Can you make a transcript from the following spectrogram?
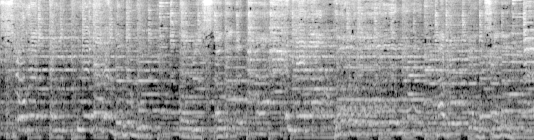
속았던 내가 너무 어리석었다 내가 너무 바보였었다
